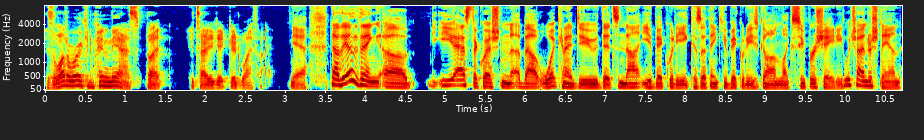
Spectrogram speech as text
is a lot of work and pain in the ass, but it's how you get good Wi Fi. Yeah. Now the other thing, uh, you asked the question about what can I do that's not Ubiquiti, because I think Ubiquiti's gone like super shady, which I understand.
